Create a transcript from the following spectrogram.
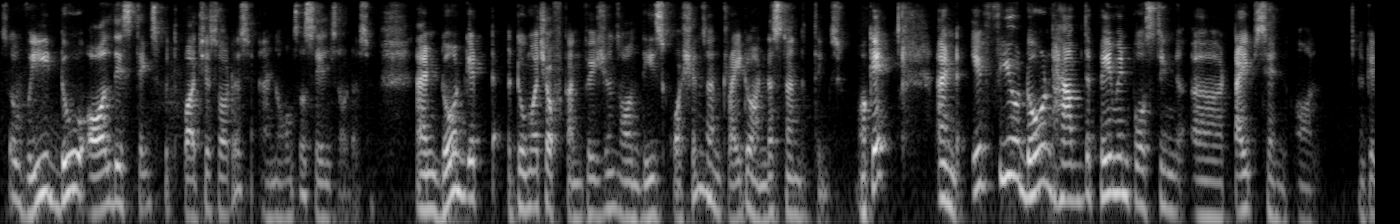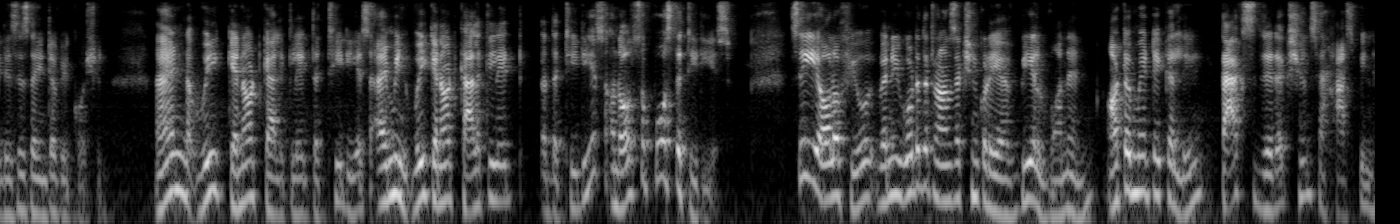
So we do all these things with purchase orders and also sales orders. And don't get too much of confusions on these questions and try to understand the things. OK, and if you don't have the payment posting uh, types and all, OK, this is the interview question. And we cannot calculate the TDS. I mean, we cannot calculate the TDS and also post the TDS. See all of you, when you go to the transaction code FBL1N, automatically tax deductions has been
